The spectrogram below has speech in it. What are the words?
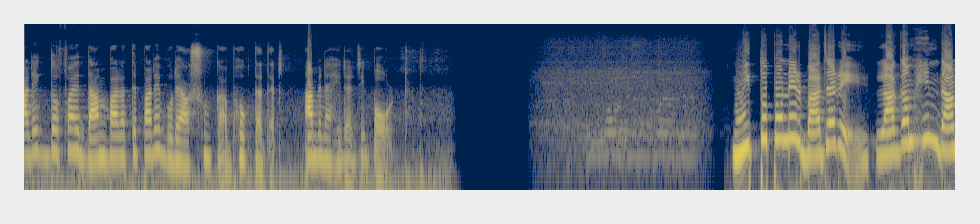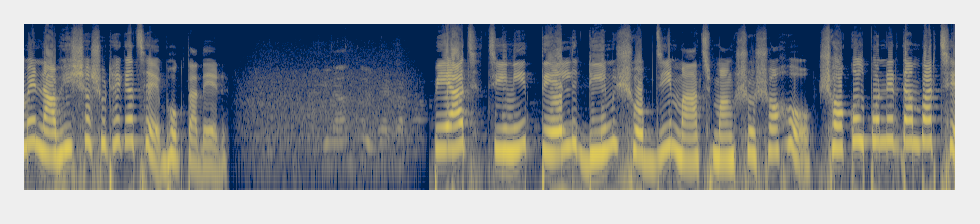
আরেক দফায় দাম বাড়াতে পারে বলে আশঙ্কা ভোক্তাদের। আমিনা হিরার রিপোর্ট। নিত্যপণ্যের বাজারে লাগামহীন দামে নাভিশ্বাস উঠে গেছে ভোক্তাদের। পেঁয়াজ চিনি তেল ডিম সবজি মাছ মাংস সহ সকল পণ্যের দাম বাড়ছে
